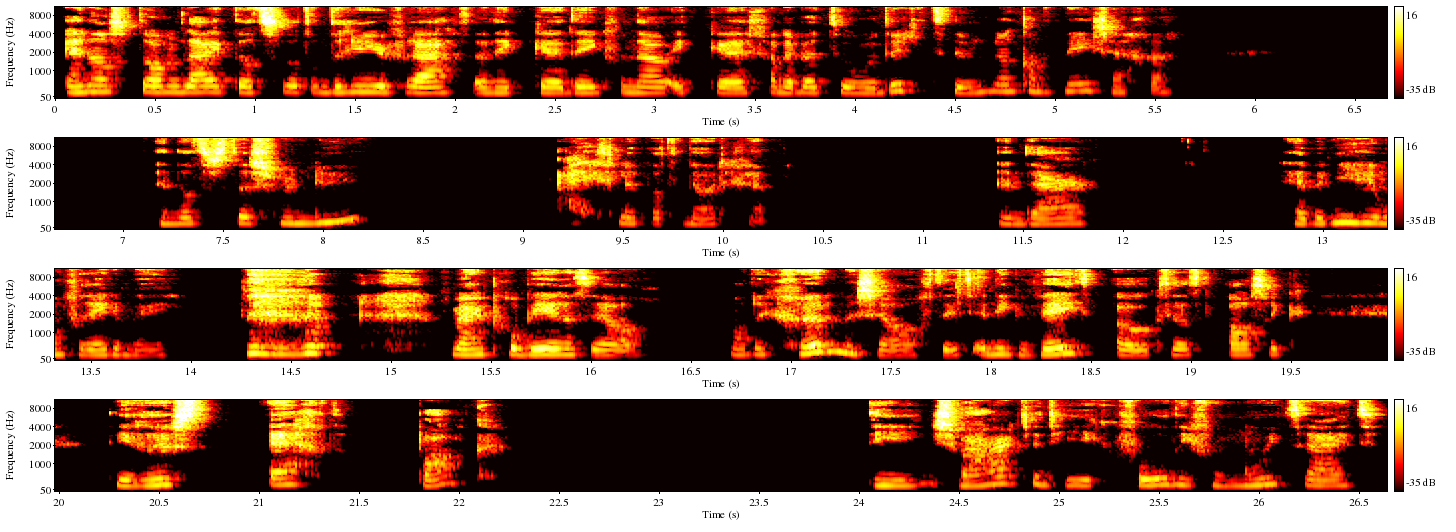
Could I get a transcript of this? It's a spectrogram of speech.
En als het dan blijkt dat ze dat om drie uur vraagt en ik uh, denk van nou, ik uh, ga naar bed toe om een dutje te doen, dan kan ik nee zeggen. En dat is dus voor nu eigenlijk wat ik nodig heb. En daar heb ik niet helemaal vrede mee. maar ik probeer het wel. Want ik gun mezelf dit. En ik weet ook dat als ik die rust echt pak, die zwaarte die ik voel, die vermoeidheid,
